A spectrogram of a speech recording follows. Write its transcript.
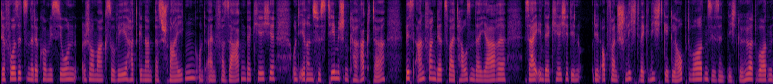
Der Vorsitzende der Kommission, Jean-Marc Sauvé, hat genannt das Schweigen und ein Versagen der Kirche und ihren systemischen Charakter. Bis Anfang der 2000er Jahre sei in der Kirche den den Opfern schlichtweg nicht geglaubt worden, sie sind nicht gehört worden,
